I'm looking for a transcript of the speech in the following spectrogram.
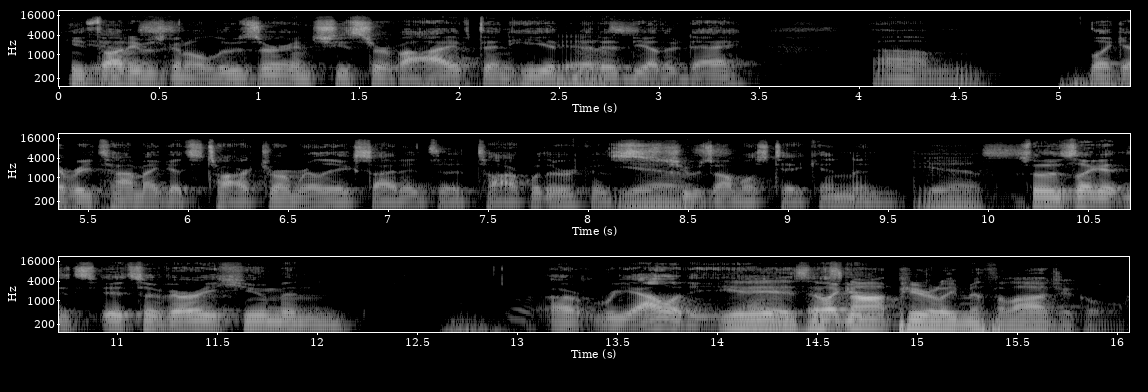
He thought he was going to lose her, and she survived. And he admitted Yes. the other day, um, like every time I get to talk to her, I'm really excited to talk with her because Yes. she was almost taken. And Yes. so it's like a, it's it's a very human uh, reality. It And is. It's like not purely mythological.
